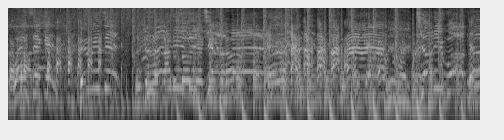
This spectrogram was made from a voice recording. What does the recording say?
Wait a second. Who is it? Deixa eu tradutor Ladies aqui, senão. Johnny Walker!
